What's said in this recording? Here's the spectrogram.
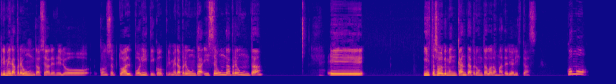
Primera pregunta, o sea, desde lo conceptual político, primera pregunta. Y segunda pregunta, y esto es algo que me encanta preguntarle a los materialistas. ¿Cómo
